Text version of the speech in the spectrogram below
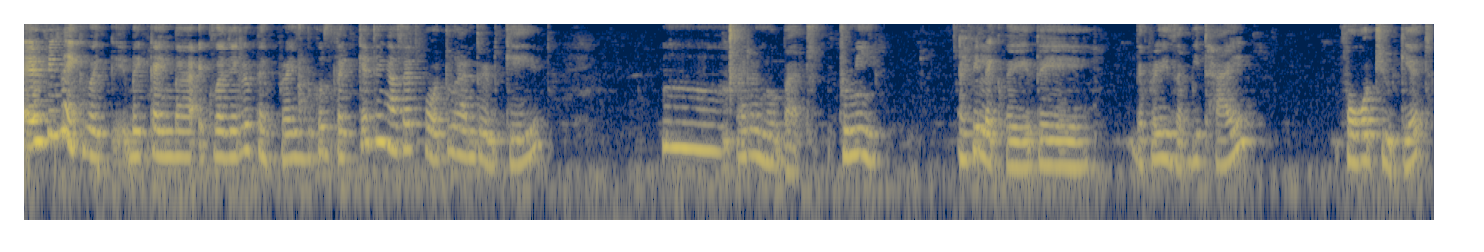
I, feel like like they kinda exaggerate the price because like getting a set for two hundred K mm, I don't know, but to me I feel like the the the price is a bit high for what you get.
